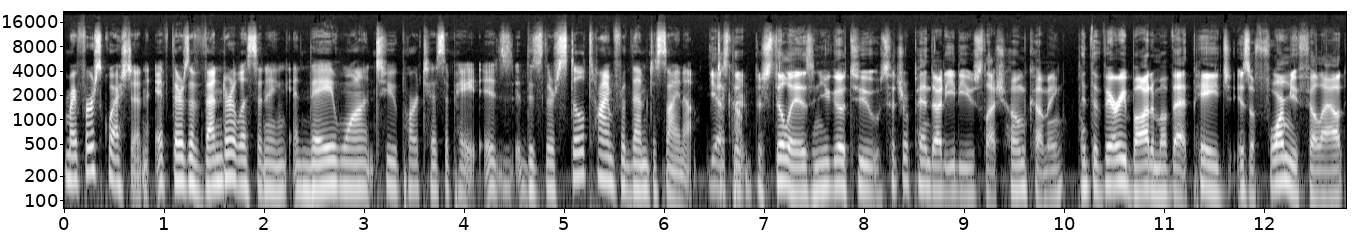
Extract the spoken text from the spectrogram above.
My first question if there's a vendor listening and they want to participate, is, is there still time for them to sign up? Yes, there, there, still is. And you go to centralpenn.edu slash homecoming. At the very bottom of that page is a form you fill out,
